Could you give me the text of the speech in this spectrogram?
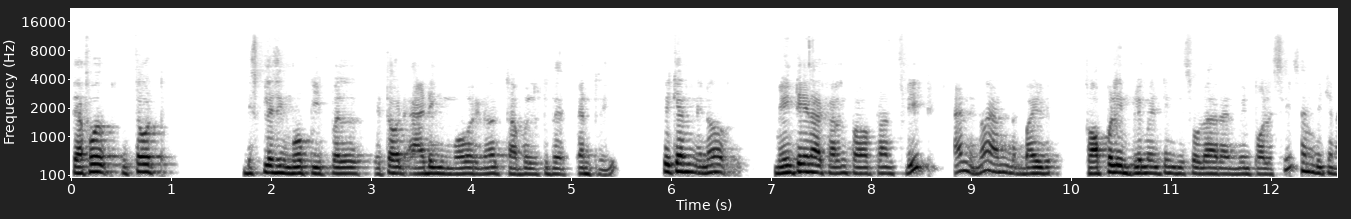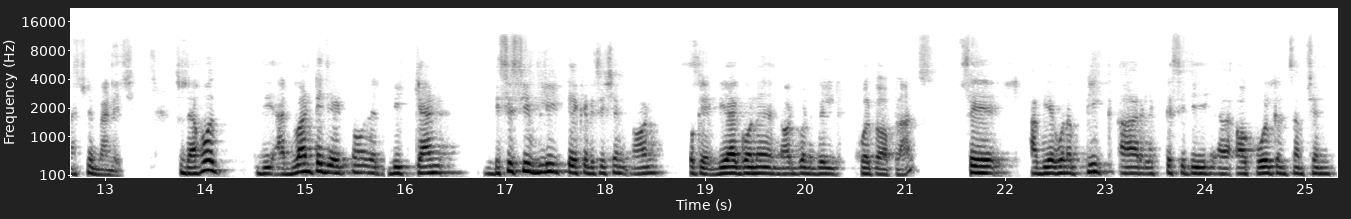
Therefore without displacing more people without adding more you know trouble to the country. We can you know maintain our current power plant fleet and you know and by properly implementing the solar and wind policies and we can actually manage. So therefore the advantage I know that we can decisively take a decision on okay we are going to not going to build coal power plants. Say uh, we are going to peak our electricity uh, or coal consumption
